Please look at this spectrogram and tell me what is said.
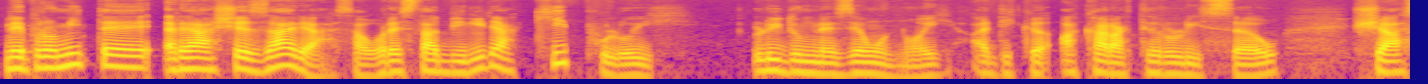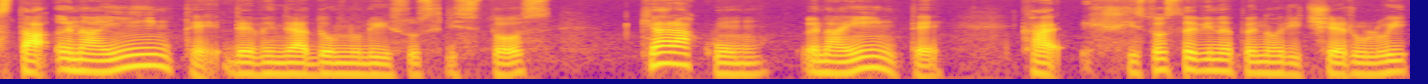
ne promite reașezarea sau restabilirea chipului lui Dumnezeu în noi, adică a caracterului său și asta înainte de venirea Domnului Isus Hristos, chiar acum, înainte ca Hristos să vină pe norii cerului,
